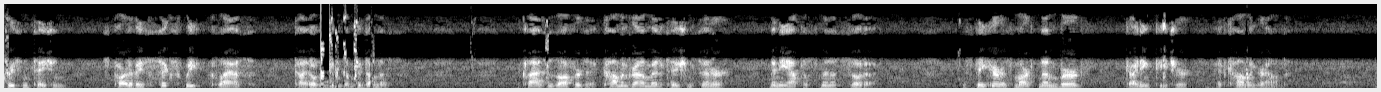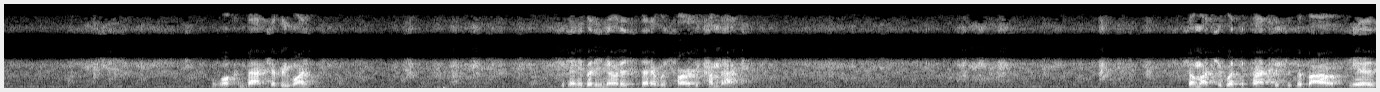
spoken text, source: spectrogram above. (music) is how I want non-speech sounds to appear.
presentation is part of a six-week class titled Dumbness. The class is offered at Common Ground Meditation Center, Minneapolis, Minnesota. The speaker is Mark Nunberg, guiding teacher at Common Ground. Welcome back, everyone. Did anybody notice that it was hard to come back? So much of what the practice is about is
